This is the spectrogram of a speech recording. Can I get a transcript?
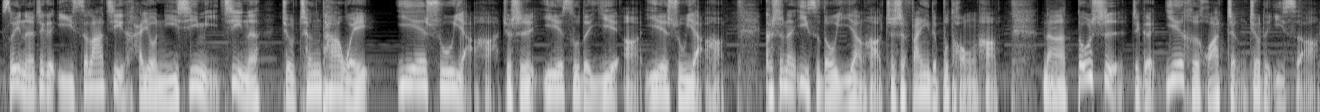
所以呢，这个以斯拉记还有尼希米记呢，就称他为耶书亚哈，就是耶稣的耶啊，耶书亚哈。可是呢，意思都一样哈，只是翻译的不同哈。那都是这个耶和华拯救的意思啊。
